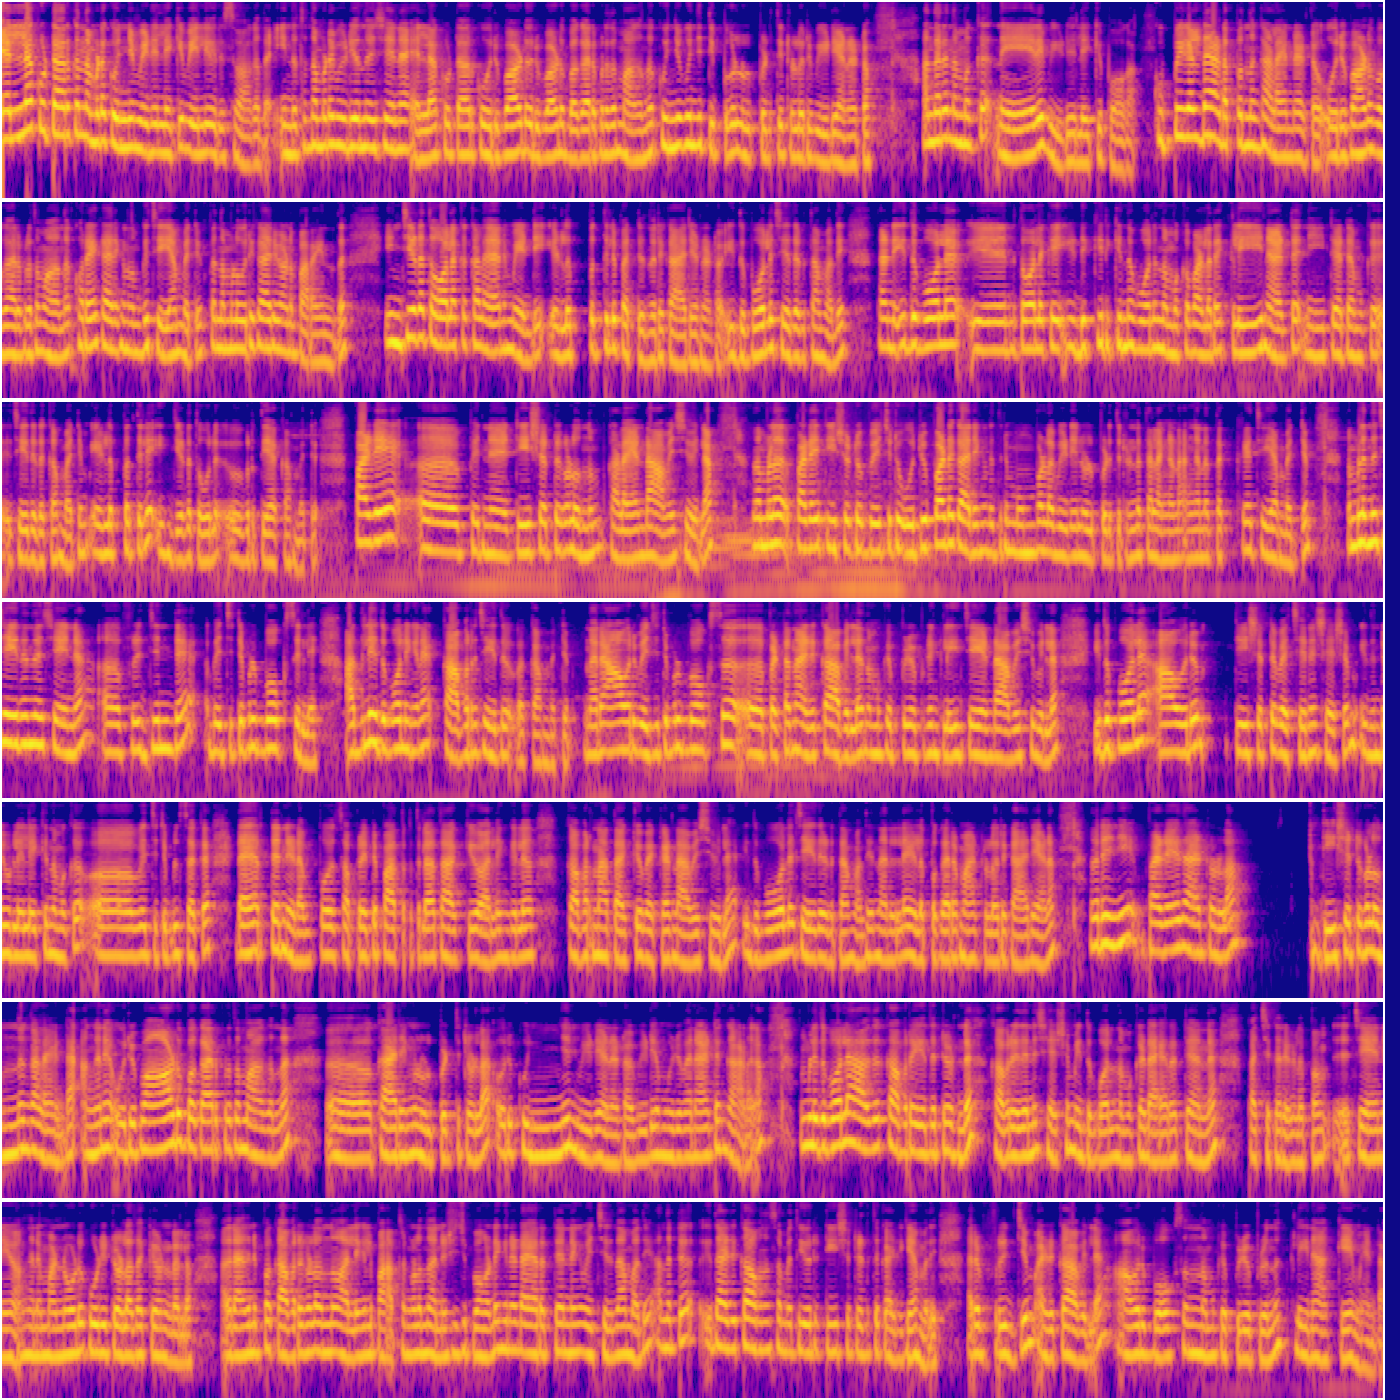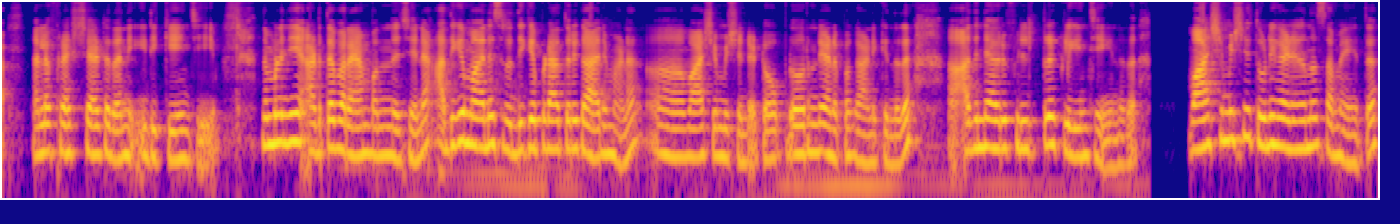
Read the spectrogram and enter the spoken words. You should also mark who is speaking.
Speaker 1: എല്ലാ കൂട്ടുകാർക്കും നമ്മുടെ കുഞ്ഞു വീടിലേക്ക് വലിയൊരു സ്വാഗതം. ഇന്നത്തെ നമ്മുടെ വീഡിയോ എന്ന് വെച്ച് കഴിഞ്ഞാൽ എല്ലാ കൂട്ടുകാർക്കും ഒരുപാട് ഒരുപാട് ഉപകാരപ്രദമാകുന്ന കുഞ്ഞു കുഞ്ഞു ടിപ്പുകൾ ഉൾപ്പെടുത്തിയിട്ടുള്ളൊരു വീഡിയോ ആണ് കേട്ടോ. അന്നേരം നമുക്ക് നേരെ വീഡിയോയിലേക്ക് പോകാം. കുപ്പികളുടെ അടപ്പൊന്നും കളയേണ്ട കേട്ടോ. ഒരുപാട് ഉപകാരപ്രദമാകുന്ന കുറേ കാര്യങ്ങൾ നമുക്ക് ചെയ്യാൻ പറ്റും. ഇപ്പം നമ്മൾ ഒരു കാര്യമാണ് പറയുന്നത്. ഇഞ്ചിയുടെ തോലൊക്കെ കളയാനും വേണ്ടി എളുപ്പത്തിൽ പറ്റുന്നൊരു കാര്യമാണ് കേട്ടോ. ഇതുപോലെ ചെയ്തെടുത്താൽ മതി. അതുകൊണ്ട് ഇതുപോലെ തോലൊക്കെ ഇടുക്കിയിരിക്കുന്ന പോലെ നമുക്ക് വളരെ ക്ലീനായിട്ട് നീറ്റായിട്ട് നമുക്ക് ചെയ്തെടുക്കാൻ പറ്റും. എളുപ്പത്തിൽ ഇഞ്ചിയുടെ തോൽ വൃത്തിയാക്കാൻ പറ്റും. പഴയ പിന്നെ ടീഷർട്ടുകളൊന്നും കളയേണ്ട ആവശ്യമില്ല. നമ്മൾ പഴയ ടീഷർട്ട് ഉപയോഗിച്ചിട്ട് ഒരുപാട് കാര്യങ്ങൾ ഇതിന് മുമ്പുള്ള വീഡിയോയിൽ ഉൾപ്പെടുത്തിയിട്ടുണ്ട്. തെലങ്കാന അങ്ങനത്തെ ഒക്കെ ചെയ്യാൻ പറ്റും. നമ്മൾ നമ്മളിന്ന് ചെയ്യുന്നതെന്ന് വെച്ച് കഴിഞ്ഞാൽ ഫ്രിഡ്ജിന്റെ വെജിറ്റബിൾ ബോക്സ് ഇല്ലേ അതിൽ ഇതുപോലെ ഇങ്ങനെ കവർ ചെയ്ത് വെക്കാൻ പറ്റും. അന്നേരം ആ ഒരു വെജിറ്റബിൾ ബോക്സ് പെട്ടെന്ന് അഴുക്കാവില്ല. നമുക്ക് എപ്പോഴും എപ്പോഴും ക്ലീൻ ചെയ്യേണ്ട ആവശ്യമില്ല. ഇതുപോലെ ആ ഒരു ടീഷർട്ട് വെച്ചതിന് ശേഷം ഇതിന്റെ ഉള്ളിലേക്ക് നമുക്ക് വെജിറ്റബിൾസ് ഒക്കെ ഡയറക്റ്റ് തന്നെ ഇടാം. ഇപ്പോൾ സെപ്പറേറ്റ് പാത്രത്തിനകത്താക്കിയോ അല്ലെങ്കിൽ കവറിനകത്താക്കിയോ വെക്കേണ്ട ആവശ്യമില്ല. ഇതുപോലെ ചെയ്തെടുത്താൽ മതി. നല്ല എളുപ്പകരമായിട്ടുള്ളൊരു കാര്യമാണ്. അതിന് ഇനി പഴയതായിട്ടുള്ള ടീഷർട്ടുകളൊന്നും കളയണ്ട. അങ്ങനെ ഒരുപാട് ഉപകാരപ്രദമാകുന്ന കാര്യങ്ങൾ ഉൾപ്പെടുത്തിയിട്ടുള്ള ഒരു കുഞ്ഞൻ വീഡിയോ ആണ് കേട്ടോ. വീഡിയോ മുഴുവനായിട്ടും കാണുക. നമ്മളിതുപോലെ അത് കവർ ചെയ്തിട്ടുണ്ട്. കവർ ചെയ്തതിന് ശേഷം ഇതുപോലെ നമുക്ക് ഡയറക്റ്റ് തന്നെ പച്ചക്കറികൾ ഇപ്പം ചേനയോ അങ്ങനെ മണ്ണോട് കൂടിയിട്ടുള്ളതൊക്കെ ഉണ്ടല്ലോ. അതിന് അതിനിപ്പോൾ കവറുകളൊന്നും അല്ലെങ്കിൽ പാത്രങ്ങളൊന്നും അന്വേഷിച്ച് പോകണ്ട. ഇങ്ങനെ ഡയറക്റ്റ് തന്നെ വെച്ചിരുന്നാൽ മതി. എന്നിട്ട് ഇത് അഴുക്കാവുന്ന സമയത്ത് ഈ ഒരു ടീഷർട്ട് എടുത്ത് കഴിക്കാൻ മതി. അത് ഫ്രിഡ്ജും അഴുക്കാവില്ല. ആ ഒരു ബോക്സ് ഒന്നും നമുക്ക് എപ്പോഴും എപ്പോഴും ഒന്ന് ക്ലീൻ ആക്കുകയും വേണ്ട. നല്ല ഫ്രഷ് ആയിട്ട് തന്നെ ഇരിക്കുകയും ചെയ്യും. നമ്മളിനി അടുത്ത പറയാൻ പോകുന്നതെന്ന് വെച്ച് കഴിഞ്ഞാൽ അധികമാരും ശ്രദ്ധിക്കപ്പെടാത്തൊരു കാര്യമാണ് വാഷിംഗ് മെഷീന്റെ ടോപ്പ് ഡോറിന്റെയാണ് ഇപ്പം കാണിക്കുന്നത് അതിന്റെ ആ ഒരു ഫിൽറ്റർ ക്ലീൻ ചെയ്യുന്നത്. വാഷിംഗ് മെഷീൻ തുണി കഴുകുന്ന സമയത്ത്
